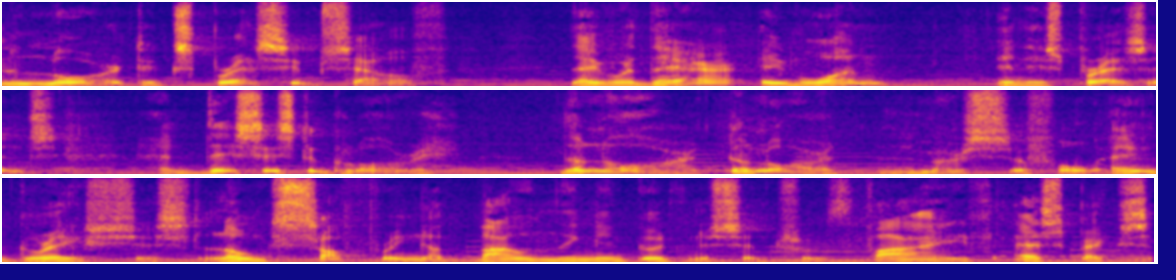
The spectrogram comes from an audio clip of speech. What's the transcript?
the Lord express himself. They were there in one, in his presence, and this is the glory. The Lord, the Lord, merciful and gracious, long suffering, abounding in goodness and truth. Five aspects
